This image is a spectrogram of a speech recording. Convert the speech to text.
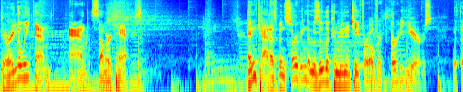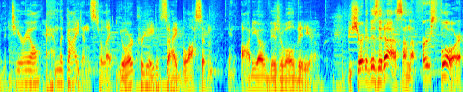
during the weekend, and summer camps. MCAT has been serving the Missoula community for over 30 years with the material and the guidance to let your creative side blossom in audio, visual, video. Be sure to visit us on the first floor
